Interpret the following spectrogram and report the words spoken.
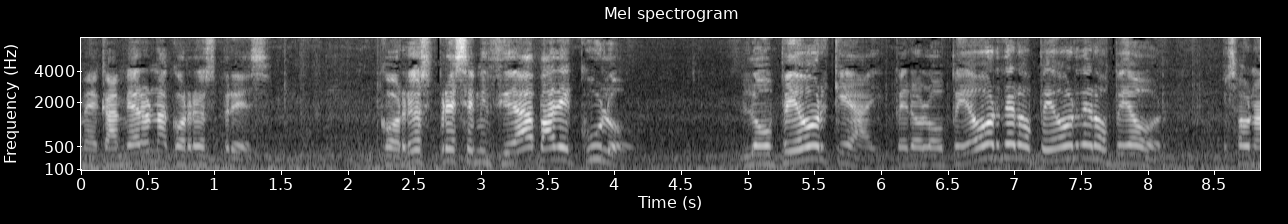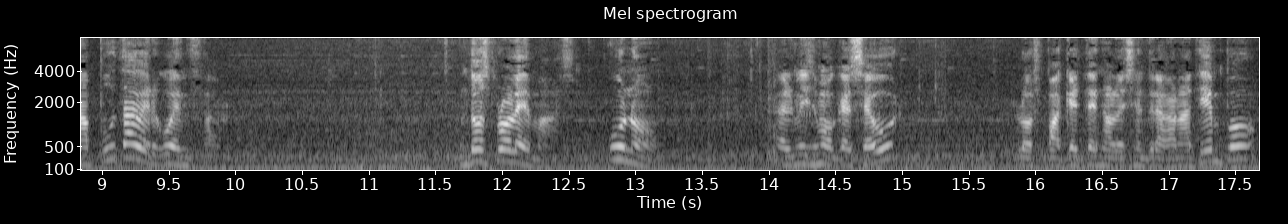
Me cambiaron a Correo Express. Correo Express en mi ciudad va de culo lo peor que hay, pero lo peor de lo peor de lo peor. O sea, una puta vergüenza. Dos problemas. Uno, el mismo que Seur, los paquetes no les entregan a tiempo.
